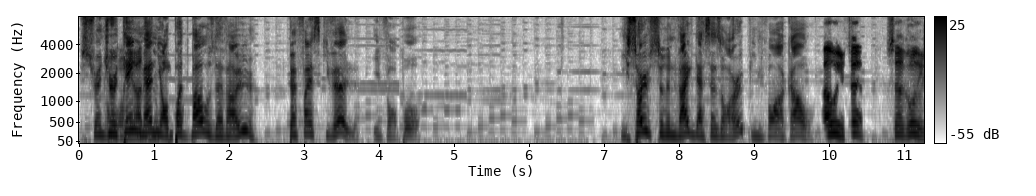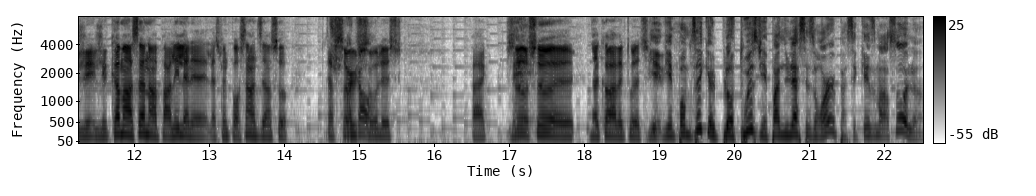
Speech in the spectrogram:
Stranger Things, man, ils ont pas de base devant eux. Ils peuvent faire ce qu'ils veulent. Ils le font pas. Ils surfent sur une vague de la saison 1, puis ils le font encore. Ah oui, ça, ça gros, j'ai commencé à en parler la, la semaine passée en disant ça. Ça Je suis surfe d'accord. sur le. Fait ça, Mais- ça, euh, je suis d'accord avec toi là-dessus. Viens, viens pas me dire que le plot twist vient pas annuler la saison 1, parce que c'est quasiment ça, là.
